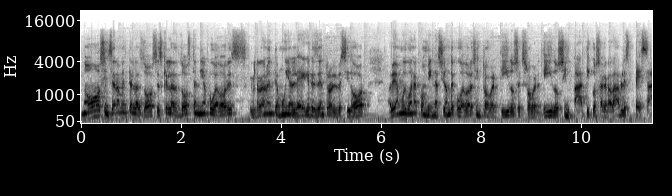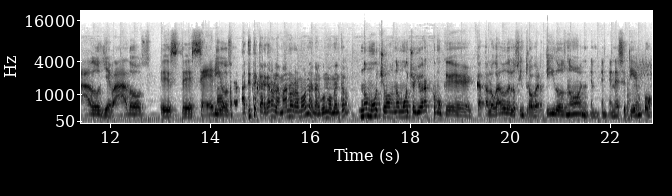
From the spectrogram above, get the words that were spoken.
No, sinceramente las dos. Es que las dos tenían jugadores realmente muy alegres dentro del vestidor. Había muy buena combinación de jugadores introvertidos, extrovertidos, simpáticos, agradables, pesados, llevados este, serios. ¿A, ti te cargaron la mano, Ramón, en algún momento? No mucho, no mucho. Yo era como que catalogado de los introvertidos, ¿no? En, ese tiempo.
